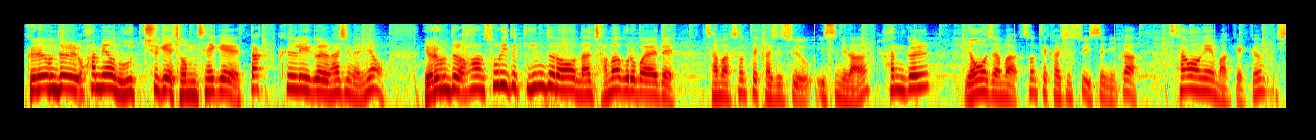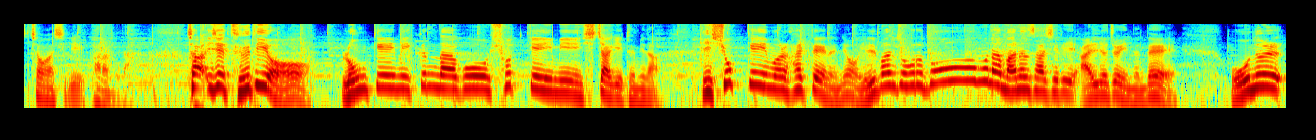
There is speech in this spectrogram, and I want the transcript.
그 여러분들 화면 우측에 점 3개 딱 클릭을 하시면요. 여러분들 아 소리 듣기 힘들어. 난 자막으로 봐야 돼. 자막 선택하실 수 있습니다. 한글, 영어 자막 선택하실 수 있으니까 상황에 맞게끔 시청하시기 바랍니다. 자, 이제 드디어 long game이 끝나고 short game이 시작이 됩니다. 이 숏 게임을 할 때에는요, 일반적으로 너무나 많은 사실이 알려져 있는데, 오늘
